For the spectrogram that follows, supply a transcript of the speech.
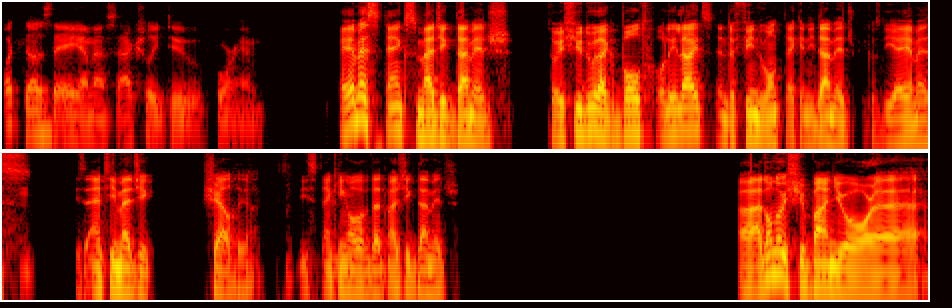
What does the AMS actually do for him? AMS tanks magic damage. So if you do like bolt holy lights, then the fiend won't take any damage because the AMS Mm. is anti-magic shell. You know, he's tanking all of that magic damage. Uh, I don't know if you bind your uh,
